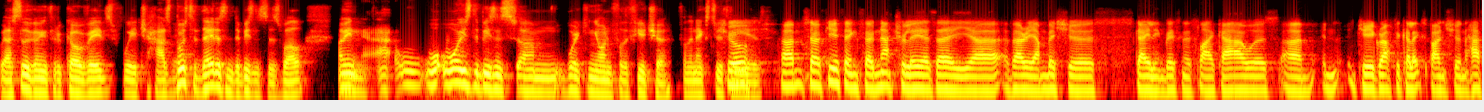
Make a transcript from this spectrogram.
we are still going through COVID, which has yeah. boosted data center business as well. I mean, mm. uh, what is the business um, working on for the future for the next two, sure. three years? Um, so a few things. So naturally, as a, uh, a very ambitious scaling business like ours, um, geographical expansion has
